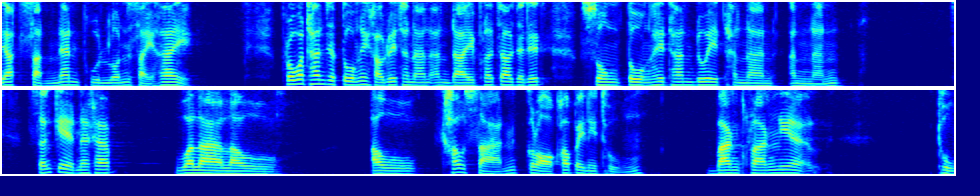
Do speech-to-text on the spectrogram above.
ยัดสันแน่นพูนล้นใส่ให้ เพราะว่าท่านจะตวงให้เขาด้วยทนานอันใด พระเจ้าจะได้ทรงตวงให้ท่านด้วยทนานอันนั้น สังเกตนะครับ เวลาเราเอาข้าวสารกรอกเข้าไปในถุง บางครั้งเนี่ยถุง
